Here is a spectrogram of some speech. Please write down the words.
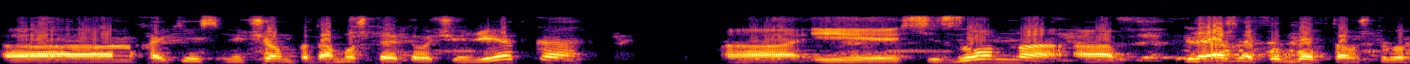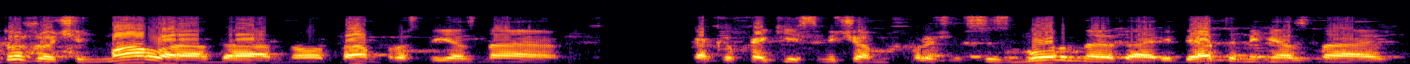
А, хоккей с мячом, потому что это очень редко а, и сезонно, а пляжный футбол, потому что его тоже очень мало, да, но там просто я знаю как и в хоккее с мячом, впрочем, всю сборную, да, ребята меня знают.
